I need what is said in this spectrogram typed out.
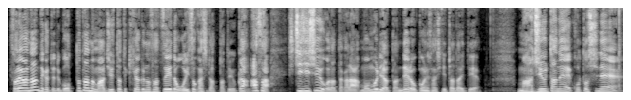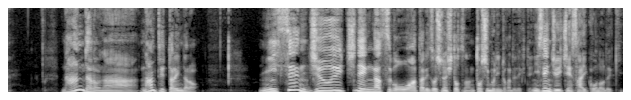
それはなんでかっていうと、ゴッドタンのマジ歌って企画の撮影で大忙しだったというか、朝7時集合だったから、もう無理だったんで、録音にさせていただいて、マジ歌ね、今年ね、なんだろうななんて言ったらいいんだろう。2011年がすごい大当たり年の一つなの。都市無林とか出てきて。2011年最高の出来。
